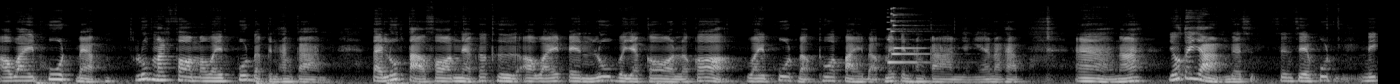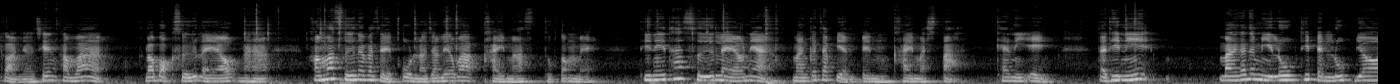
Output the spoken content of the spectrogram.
เอาไว้พูดแบบรูปมัดฟอร์มเอาไว้พูดแบบเป็นทางการ แต่รูปต่าฟอร์มเนี่ยก็คือเอาไว้เป็นรูปไวยากรณ์ แล้วก็ไว้พูดแบบทั่วไปแบบไม่เป็นทางการอย่างเงี้ยนะครับ อ่านะยกตัวอย่างเดี๋ยวเซนเซพูดนี่ก่อนอย่างเช่นคำว่าเราบอกซื้อแล้วนะฮะคำว่าซื้อในภาษาญี่ปุ่นเราจะเรียกว่าไคมัสถูกต้องไหมทีนี้ถ้าซื้อแล้วเนี่ยมันก็จะเปลี่ยนเป็นไคมัสตะแค่นี้เอง แต่ทีนี้มันก็จะมีรูปที่เป็นรูปย่อ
